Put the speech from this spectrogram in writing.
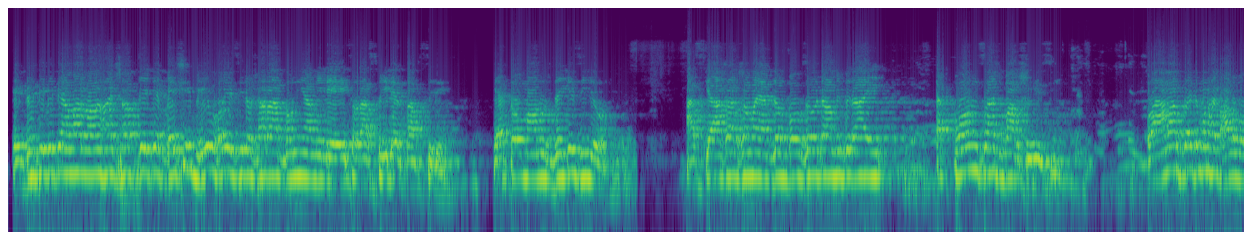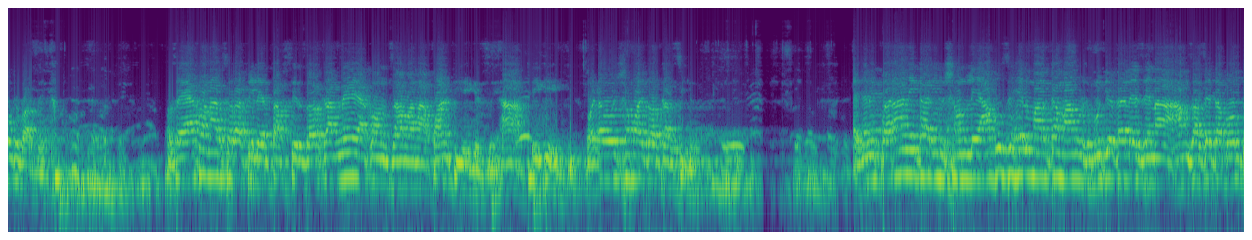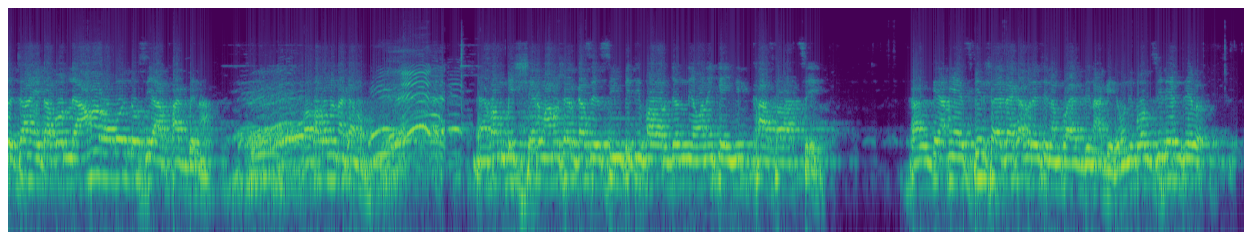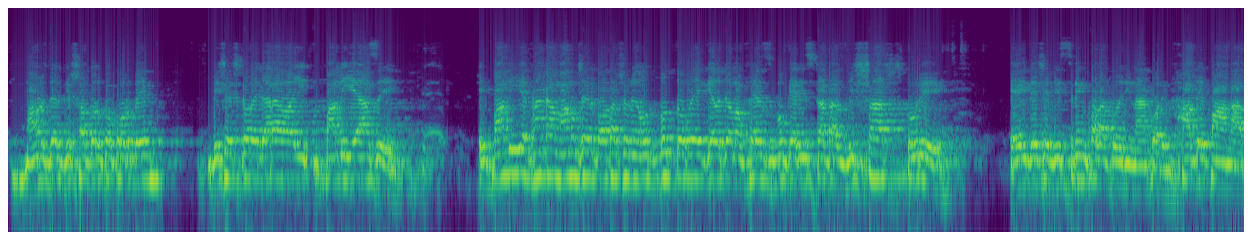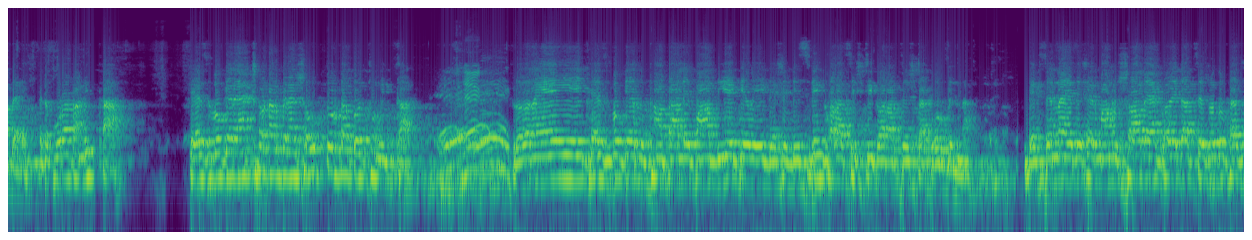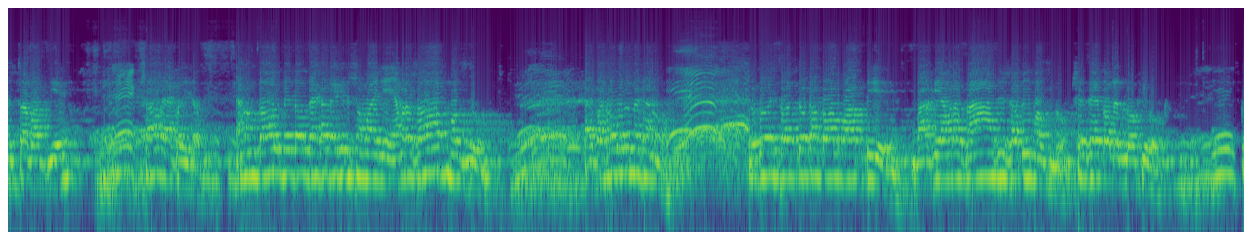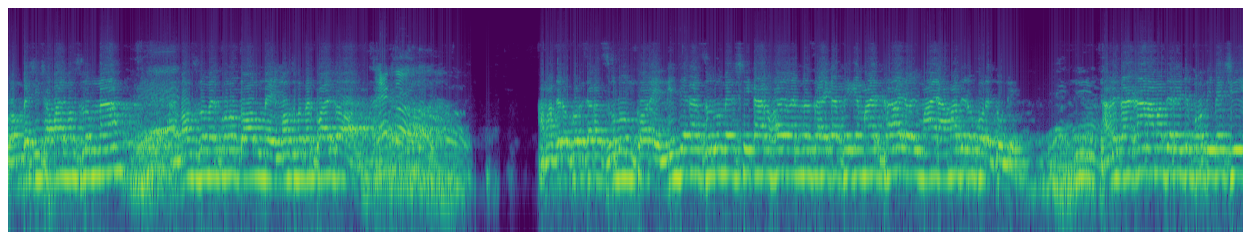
এই পৃথিবীতে আমার মনে হয় সবচেয়ে বেশি ভিউ হয়েছিল সারা দুনিয়া মিলে এই সোরা ফিলের এত মানুষ দেখেছিল। আজকে আসার সময় একজন বলছে, ওটা আমি প্রায় পঞ্চাশ বার শুনেছি। আমার চাইতে মনে হয় ভালো বলতে পারবে। এখন আর সোরা পিলের তাফসির দরকার নেই, এখন জামানা পাল্টিয়ে গেছে। হ্যাঁ ঠিকই, ওটা ওই সময় দরকার ছিল। এখানে কোরআনে কারিম শুনলে আবু জেহেল মার্কা মানুষ বুঝে ফেলে যে না, হামজা যেটা বলতে চায়, এটা বললে আমার অবৈধ আর থাকবে না। কথা বলে না কেন? এখন বিশ্বের মানুষের কাছে সিম্পিতি পাওয়ার জন্য অনেকেই মিথ্যা ছড়াচ্ছে। কালকে আমি এসপির সাথে দেখা করেছিলাম কয়েকদিন আগে। উনি বলছিলেন যে, মানুষদেরকে সতর্ক করবে। বিশেষ করে যারা ওই পালিয়ে আছে। এই পালিয়ে থাকা মানুষের কথা শুনে উদ্বুদ্ধ হয়ে কেউ যেন ফেসবুকের স্ট্যাটাস বিশ্বাস করে এই দেশে বিশৃঙ্খলা তৈরি না করে, ফাঁদে পা না দেয়। এটা পুরাটা মিথ্যা। ফেসবুকের একশোটার প্রায় সত্তরটা তথ্য মিথ্যা। এই ফেসবুকের ফাঁটালে পা দিয়ে কেউ এই দেশে বিশৃঙ্খলা সৃষ্টি করার চেষ্টা করবেন না। দেখছেন না দেশের মানুষ সব এক হয়ে যাচ্ছে শুধু ফ্যাসিস্টরা বাদ দিয়ে সব এক হয়ে যাচ্ছে। এখন দল বেদল দেখা দেখির সময় নেই আমরা সব মজলুম। কথা বলেন না কেন? শুধু ওই চোদ্দটা দল বাদ দিয়ে বাকি আমরা যা আছি সবই মজলুম। সে যে দলের লোকই হোক। কম বেশি সবাই মজলুম না? মজলুমের কোন দল নেই। মজলুমের কয় দল? আমাদের উপর যারা জুলুম করে নিজেরা জুলুমের শিকার হয় অন্য জায়গা থেকে মায়ের খায় ওই মায়ের আমাদের উপরে তোলে। আপনি দেখান আমাদের এই যে প্রতিবেশী।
